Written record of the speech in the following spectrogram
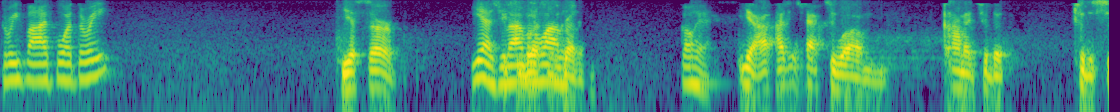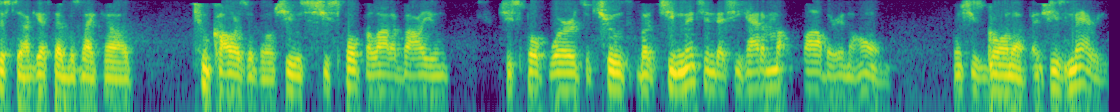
Three five four three. Yes, sir. Yes, you Peace and live on the. Go ahead. Yeah, I, I just have to um, comment to the to the sister. I guess that was like uh, two callers ago. She was she spoke a lot of volume. She spoke words of truth, but she mentioned that she had a father in the home when she's growing up, and she's married.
